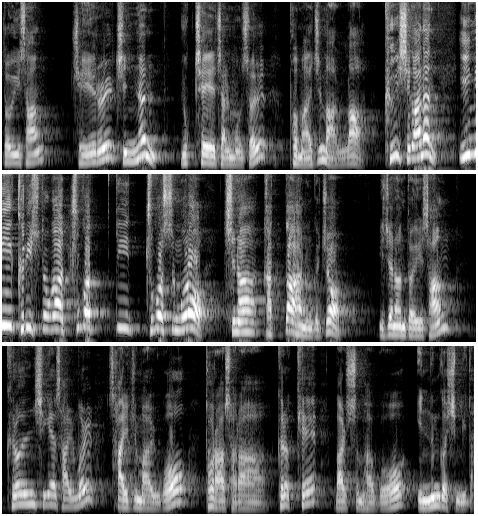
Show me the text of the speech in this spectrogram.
더 이상 죄를 짓는 육체의 잘못을 범하지 말라. 그 시간은 이미 그리스도가 죽었기, 죽었으므로 지나갔다 하는 거죠. 이제는 더 이상 그런 식의 삶을 살지 말고 돌아서라. 그렇게 말씀하고 있는 것입니다.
